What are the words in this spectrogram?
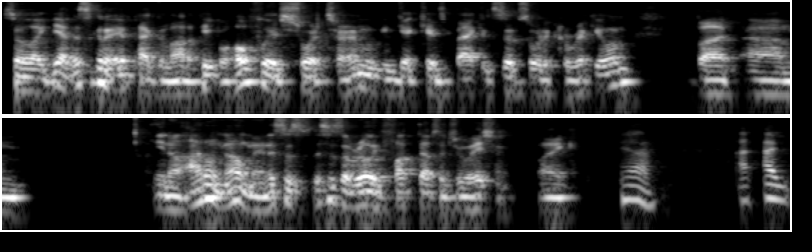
So like, yeah, this is going to impact a lot of people. Hopefully, it's short term. We can get kids back into some sort of curriculum, but um, you know, I don't know, man. This is this is a really fucked up situation. Like, yeah, I I,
